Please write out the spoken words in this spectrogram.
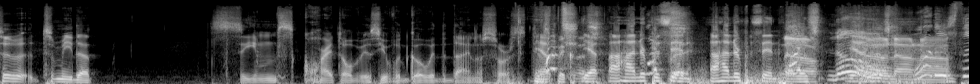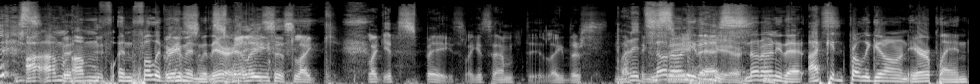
to to me, that seems quite obvious. You would go with the dinosaurs. just yep, because- yep, a hundred percent, a hundred percent. No. I- No, Yeah. No, no, what no. is this? I, I'm I'm f- in full agreement with Eric. Space is like like it's space, like it's empty, like there's But nothing it's Not Not only only that, here. not only that, I could probably get on an airplane,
